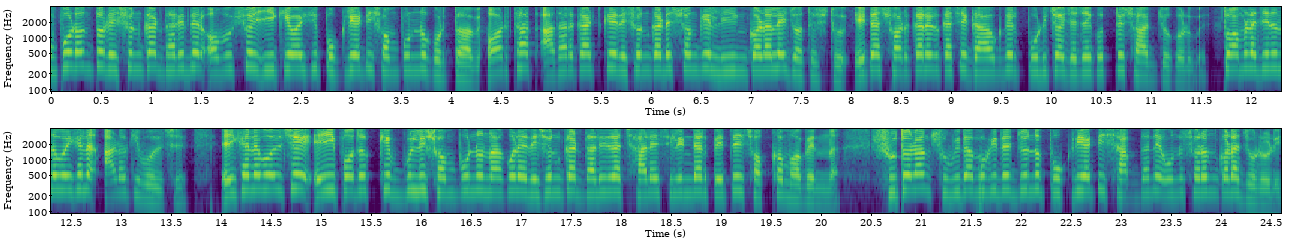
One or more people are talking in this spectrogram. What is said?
উপরন্ত রেশন কার্ডধারীদের অবশ্যই ই কেওয়াইসি প্রক্রিয়াটি সম্পূর্ণ করতে হবে। অর্থাৎ আধার কার্ডকে রেশন কার্ডের সঙ্গে লিঙ্ক করালেই যথেষ্ট। এটা সরকারের কাছে গ্রাহকদের পরিচয় যাচাই করতে সাহায্য করবে। তো আমরা জেনে নেব এখানে আরও কি বলছে। এইখানে বলছে, এই পদক্ষেপগুলি সম্পূর্ণ না করে রেশন কার্ডধারীরা ছাড়ে সিলিন্ডার পেতে সক্ষম হবেন না। সুতরাং সুবিধাভোগীদের জন্য প্রক্রিয়াটি সাবধানে অনুসরণ করা জরুরি।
